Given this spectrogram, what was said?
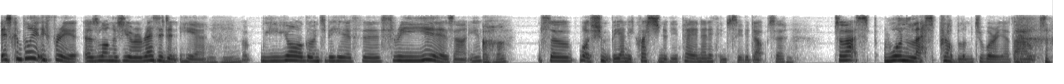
It's completely free as long as you're a resident here. hmm You're going to be here for three years, aren't you? Uh-huh. So, well, there shouldn't be any question of you paying anything to see the doctor. So that's one less problem to worry about.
